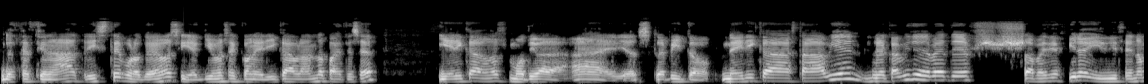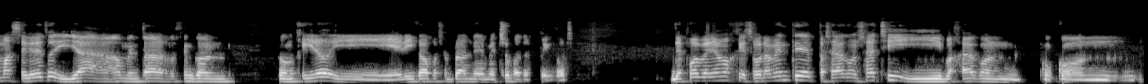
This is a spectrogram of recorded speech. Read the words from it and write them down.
decepcionada, triste por lo que vemos. Y aquí vemos con Erika hablando, parece ser. Y Erika, vamos, motivada. Ay, Dios. Repito, Erika estaba bien, le cambió y de repente apareció Giro y dice no más secreto y ya ha aumentado la relación con, con Giro y Erika, pues en plan de me chupa tres pingos. Después veremos que seguramente pasará con Sachi y bajará con. con.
